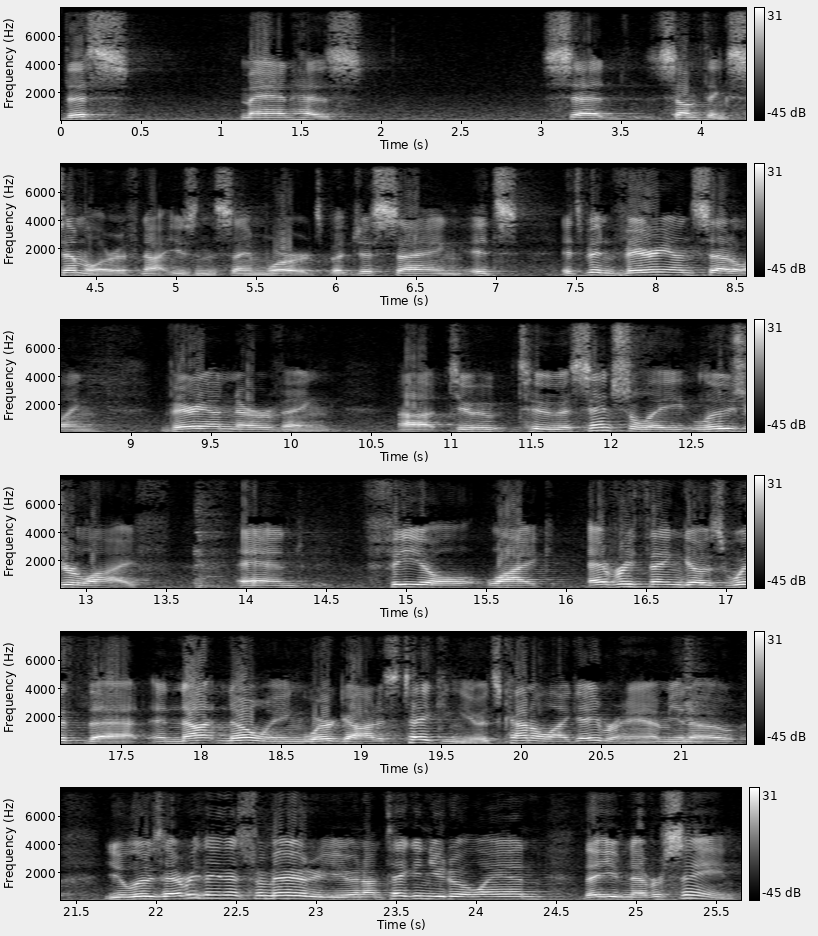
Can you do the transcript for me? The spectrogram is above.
this man has said something similar, if not using the same words, but just saying it's it's been very unsettling, very unnerving uh, to to essentially lose your life and feel like everything goes with that and not knowing where God is taking you. It's kind of like Abraham, you know. You lose everything that's familiar to you, and I'm taking you to a land that you've never seen.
